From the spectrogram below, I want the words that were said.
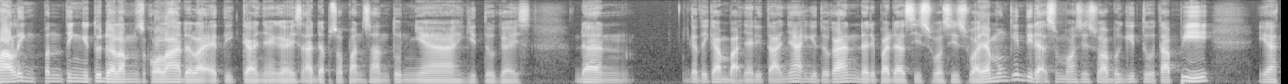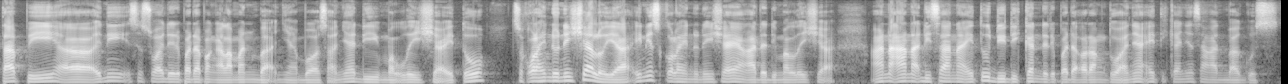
paling penting itu dalam sekolah adalah etikanya guys. Adab sopan santunnya gitu guys. Dan ketika mbaknya ditanya gitu kan daripada siswa-siswa ya mungkin tidak semua siswa begitu tapi ya tapi eh, ini sesuai daripada pengalaman mbaknya bahwasanya di Malaysia itu sekolah Indonesia loh ya. Ini sekolah Indonesia yang ada di Malaysia. Anak-anak di sana itu didikan daripada orang tuanya etikanya sangat bagus.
